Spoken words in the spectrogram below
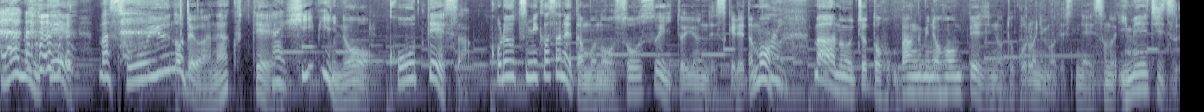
なので、まあ、そういうのではなくて、はい、日々の高低差これを積み重ねたものを総水位というんですけれども、はい、まあ、あのちょっと番組のホームページのところにもですねそのイメージ図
